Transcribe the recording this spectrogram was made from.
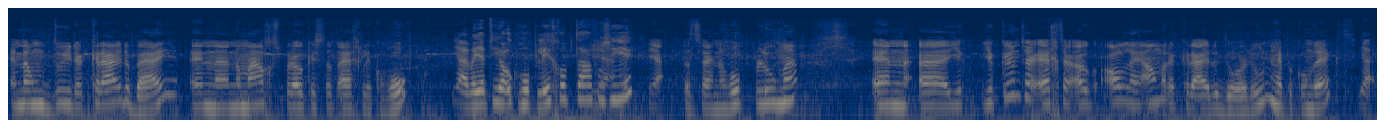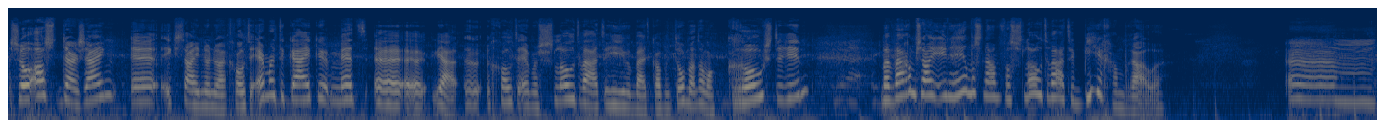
En dan doe je er kruiden bij. En uh, normaal gesproken is dat eigenlijk hop. Ja, maar je hebt hier ook hop liggen op tafel, ja. zie ik. Ja, dat zijn de hopbloemen. En uh, je, je kunt er echter ook allerlei andere kruiden door doen, heb ik ontdekt. Ja, zoals daar zijn, uh, ik sta hier nu naar een grote emmer te kijken... met uh, ja, een grote emmer slootwater hier bij het kapitool... met allemaal kroos erin. Ja, maar waarom zou je in hemelsnaam van slootwater bier gaan brouwen? Um,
